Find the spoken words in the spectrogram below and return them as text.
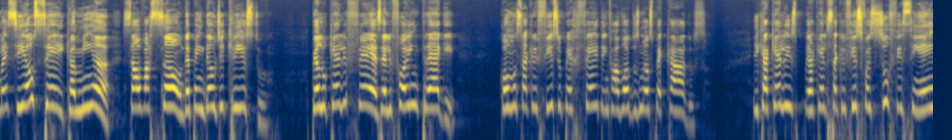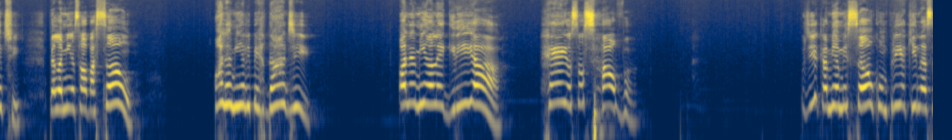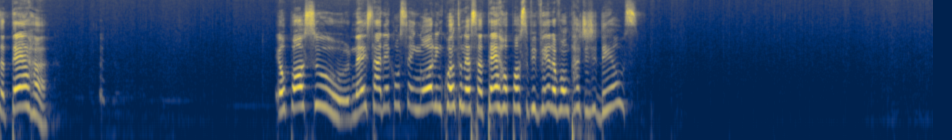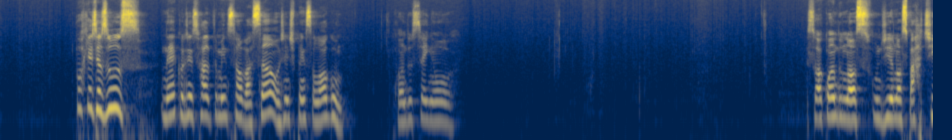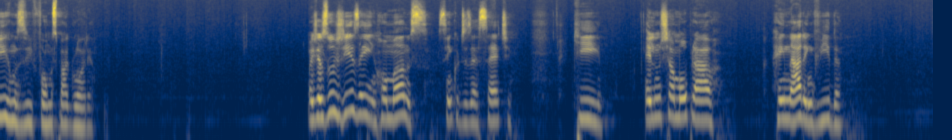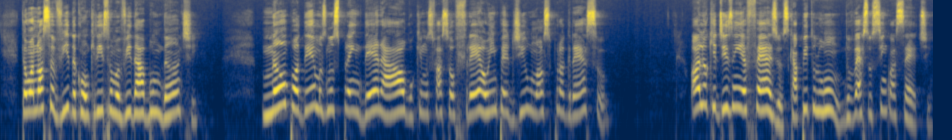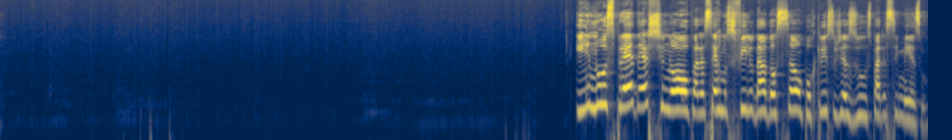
Mas se eu sei que a minha salvação dependeu de Cristo, pelo que Ele fez, Ele foi entregue como um sacrifício perfeito em favor dos meus pecados, e que aquele, aquele sacrifício foi suficiente pela minha salvação, olha a minha liberdade, olha a minha alegria. Rei, hey, eu sou salva. Que a minha missão cumprir aqui nessa terra, eu posso, né, estarei com o Senhor enquanto nessa terra eu posso viver a vontade de Deus. Porque Jesus, né, quando a gente fala também de salvação, a gente pensa logo quando o Senhor só quando nós um dia nós partirmos e formos para a glória. Mas Jesus diz em Romanos 5,17 que Ele nos chamou para reinar em vida. Então, a nossa vida com Cristo é uma vida abundante. Não podemos nos prender a algo que nos faz sofrer ou impedir o nosso progresso. Olha o que diz em Efésios, capítulo 1, do verso 5 a 7. Nos predestinou para sermos filhos da adoção por Cristo Jesus para si mesmo.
